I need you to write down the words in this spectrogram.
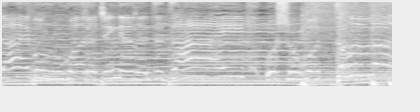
待不如火的今天很自在。我说我懂了。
